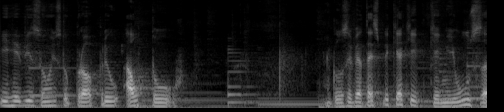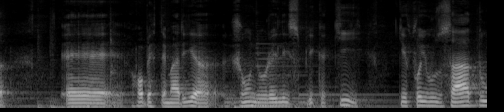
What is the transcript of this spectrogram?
e revisões do próprio autor. Inclusive até expliquei aqui, quem usa é, Robert de Maria Júnior, ele explica aqui que foi usado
